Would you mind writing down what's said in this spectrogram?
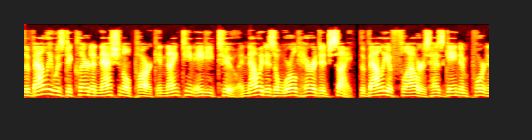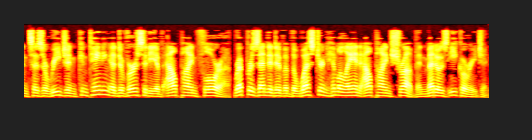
The valley was declared a national park in 1982 and now it is a World Heritage Site. The Valley of Flowers has gained importance as a region containing a diversity of alpine flora, representative of the western Himalayan alpine shrub and meadows ecoregion.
